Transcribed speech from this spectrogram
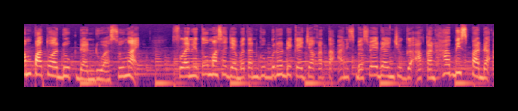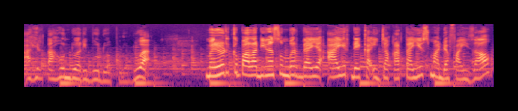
4 waduk, dan 2 sungai. Selain itu, masa jabatan Gubernur DKI Jakarta Anies Baswedan juga akan habis pada akhir tahun 2022. Menurut Kepala Dinas Sumber Daya Air DKI Jakarta Yusmada Faizal,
